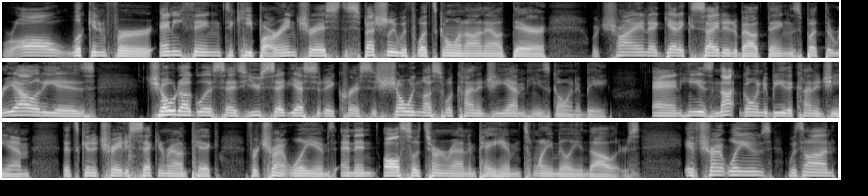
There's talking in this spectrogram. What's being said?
We're all looking for anything to keep our interest, especially with what's going on out there. We're trying to get excited about things, but the reality is, Joe Douglas, as you said yesterday, Chris, is showing us what kind of GM he's going to be. And he is not going to be the kind of GM that's going to trade a second round pick for Trent Williams and then also turn around and pay him $20 million. If Trent Williams was on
